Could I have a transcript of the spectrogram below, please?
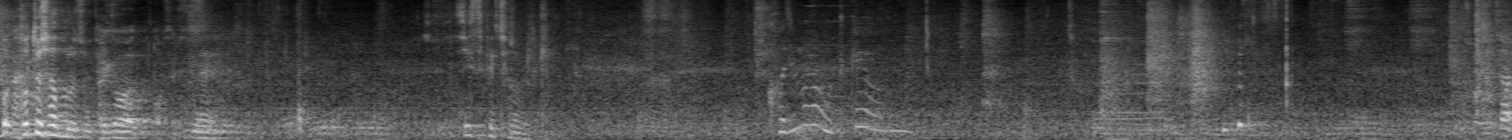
포- 포토샵으로 좀 배. 별거 없을 수 있어요. 네. 시스팩처럼 이렇게. 거짓말하면 어떡해요. 자,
